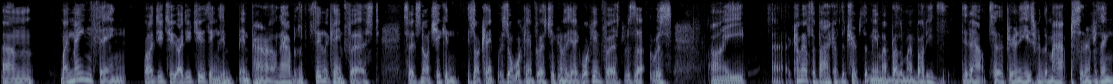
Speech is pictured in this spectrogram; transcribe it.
Um, my main thing well, I do two. I do two things in, in parallel now. But the thing that came first, so it's not chicken. It's not came. It's not what came first, chicken or the egg. What came first was that was I uh, coming off the back of the trips that me and my brother and my buddy did out to the Pyrenees with the maps and everything,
